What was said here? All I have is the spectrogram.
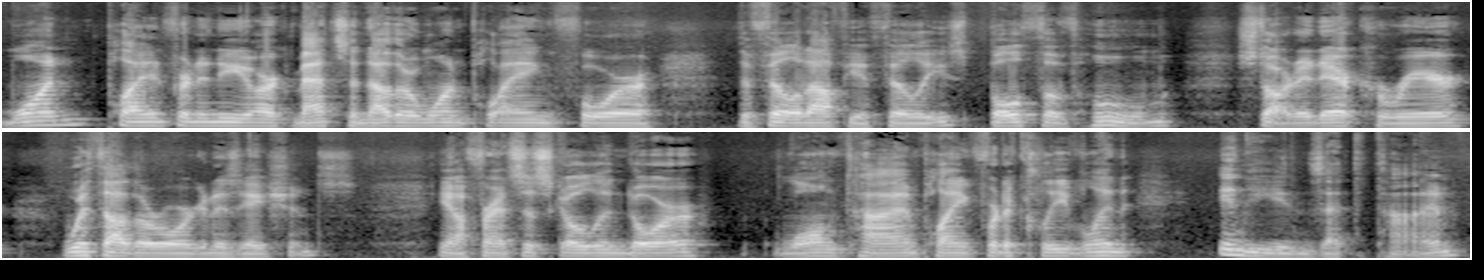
one playing for the New York Mets, another one playing for the Philadelphia Phillies, both of whom started their career with other organizations. You know, Francisco Lindor, long time playing for the Cleveland Indians at the time.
